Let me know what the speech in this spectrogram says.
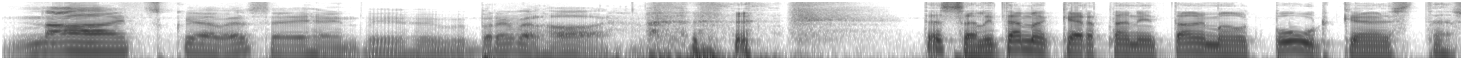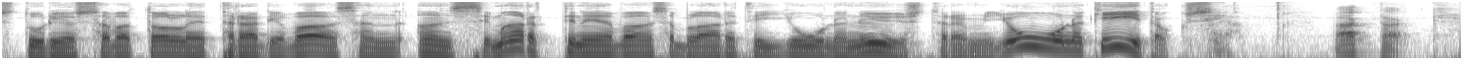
Nej, inte skulle jag väl säga inte. Vi, vi börjar väl ha Tässä oli tämänkertainen Time Out Podcast. Studiossa ovat olleet Radio Vaasan Anssi Marttinen ja Vaasabladetin Juuna Nyström. Juuna, kiitoksia. Tack, tack.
